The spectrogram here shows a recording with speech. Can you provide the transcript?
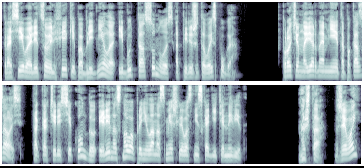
Красивое лицо эльфийки побледнело и будто осунулось от пережитого испуга. Впрочем, наверное, мне это показалось, так как через секунду Элина снова приняла насмешливо снисходительный вид. «Ну что, живой?»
